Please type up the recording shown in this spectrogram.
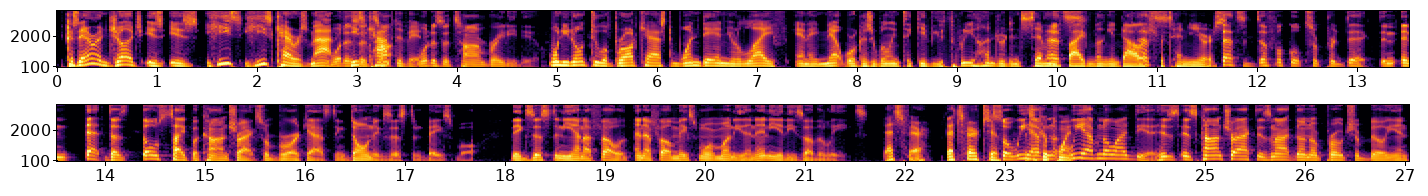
because Aaron Judge is is he's he's charismatic. what is he's a Tom, captivating. what is a Tom Brady deal? when you don't do a broadcast one day in your life and a network is willing to give you three hundred and seventy five million dollars for ten years. That's difficult to predict, and and that does those type of contracts for broadcasting don't exist in baseball. They exist in the NFL. NFL makes more money than any of these other leagues. That's fair. That's fair too. So we That's have no, point. we have no idea. His his contract is not going to approach a billion.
